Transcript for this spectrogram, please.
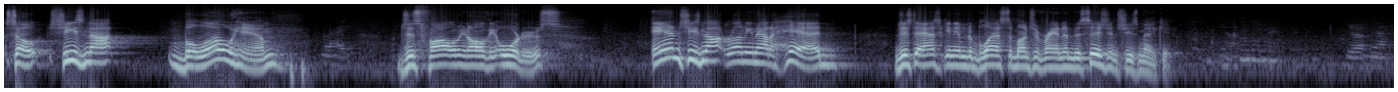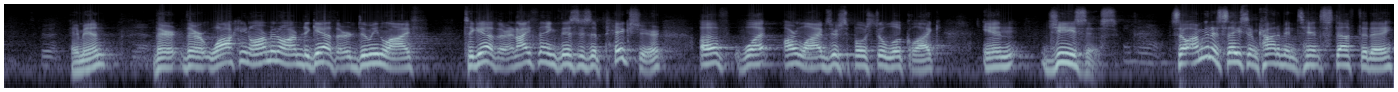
So she's not below him, just following all the orders, and she's not running out ahead, just asking him to bless a bunch of random decisions she's making. Yeah. Yeah. Amen? Yeah. They're, they're walking arm in arm together, doing life together. And I think this is a picture of what our lives are supposed to look like in Jesus. Amen. So I'm going to say some kind of intense stuff today.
